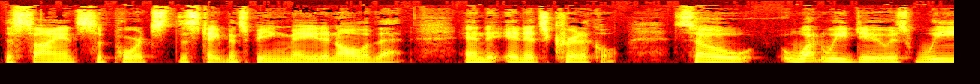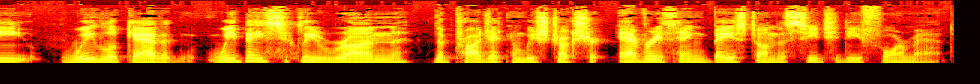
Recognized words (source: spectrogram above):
the science supports the statements being made and all of that. And, and it's critical. So what we do is we we look at it we basically run the project and we structure everything based on the ctd format.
